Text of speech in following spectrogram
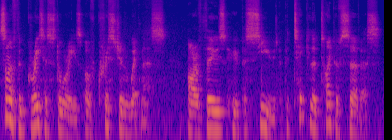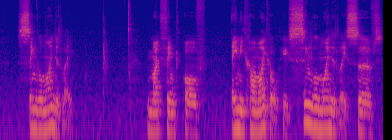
Some of the greatest stories of Christian witness are of those who pursued a particular type of service single mindedly. We might think of Amy Carmichael, who single mindedly served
